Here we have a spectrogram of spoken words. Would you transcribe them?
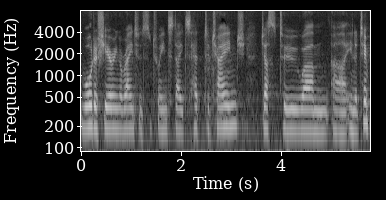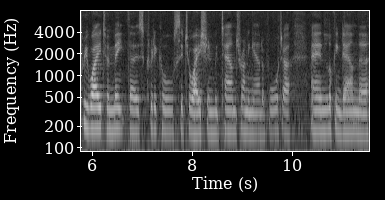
water sharing arrangements between states had to change just to, um, uh, in a temporary way, to meet those critical situation with towns running out of water and looking down the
